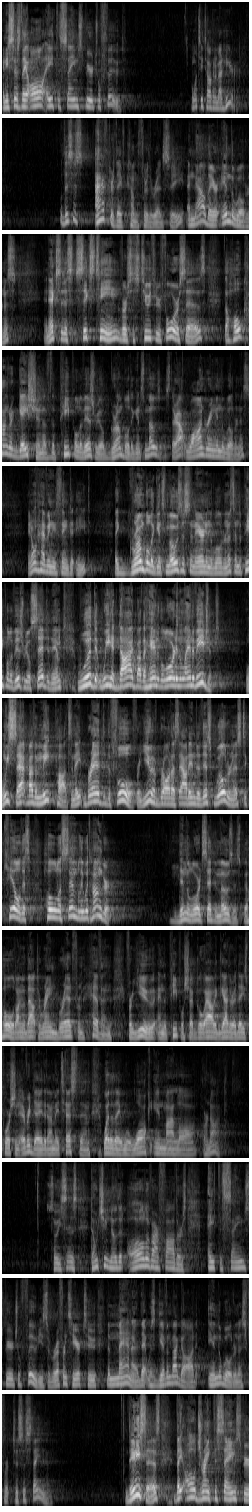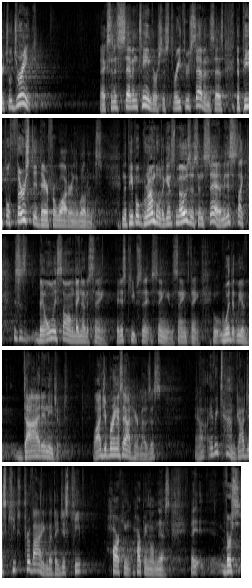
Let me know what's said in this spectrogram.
and he says they all ate the same spiritual food. And what's he talking about here? Well, this is after they've come through the Red Sea, and now they are in the wilderness. And Exodus 16, verses 2 through 4 says, the whole congregation of the people of Israel grumbled against Moses. They're out wandering in the wilderness, they don't have anything to eat. They grumble against Moses and Aaron in the wilderness, and the people of Israel said to them, Would that we had died by the hand of the Lord in the land of Egypt, when we sat by the meat pots and ate bread to the full, for you have brought us out into this wilderness to kill this whole assembly with hunger. Then the Lord said to Moses, Behold, I am about to rain bread from heaven for you, and the people shall go out and gather a day's portion every day, that I may test them whether they will walk in my law or not. So he says, Don't you know that all of our fathers ate the same spiritual food? He's a reference here to the manna that was given by God in the wilderness for, to sustain them. Then he says, They all drank the same spiritual drink. Exodus 17, verses 3 through 7 says, The people thirsted there for water in the wilderness. And the people grumbled against Moses and said, I mean, this is like, this is the only song they know to sing. They just keep singing the same thing. Would that we have died in Egypt. Why'd you bring us out here, Moses? Know, every time, God just keeps providing, but they just keep harking, harping on this. Verse,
